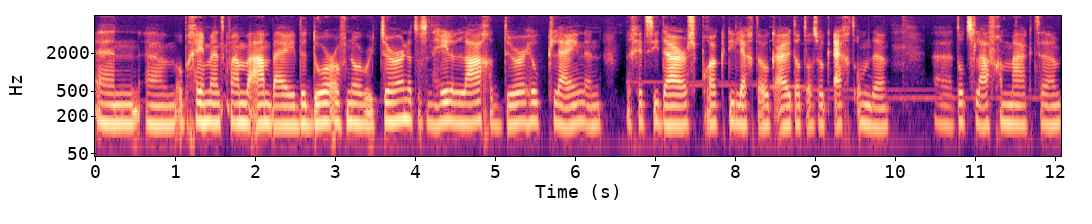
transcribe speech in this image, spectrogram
En um, op een gegeven moment kwamen we aan bij de Door of No Return. Dat was een hele lage deur, heel klein. En de gids die daar sprak, die legde ook uit dat was ook echt om de uh, tot slaaf gemaakte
